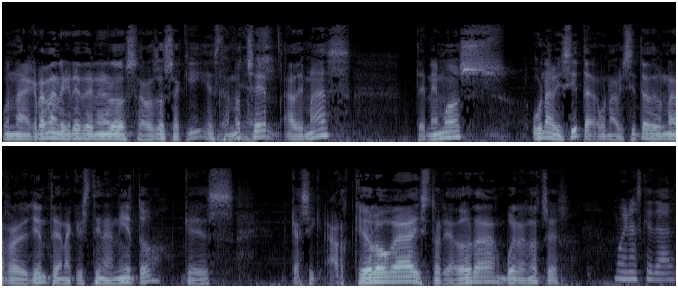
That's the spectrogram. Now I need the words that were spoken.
Una gran alegría teneros a los dos aquí esta noche. Además, tenemos una visita, una visita de una radioyente, Ana Cristina Nieto, que es casi arqueóloga, historiadora. Buenas noches. Buenas, ¿qué tal?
